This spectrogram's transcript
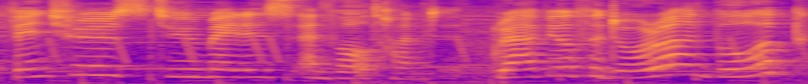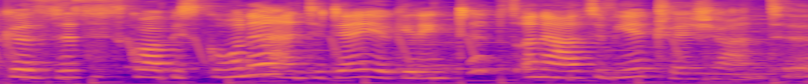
Adventurers, tomb raiders and vault hunters. Grab your fedora and bullwhip because this is Skapie's Corner and today you're getting tips on how to be a treasure hunter.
